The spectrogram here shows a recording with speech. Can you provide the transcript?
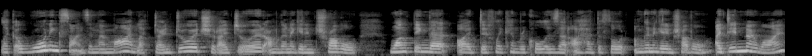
like a warning signs in my mind like don't do it. Should i do it? I'm going to get in trouble. One thing that i definitely can recall is that i had the thought i'm going to get in trouble. I didn't know why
